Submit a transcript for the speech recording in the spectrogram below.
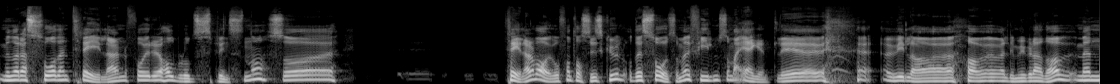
men når jeg så den traileren for Halvblodsprinsen nå, så eh, Traileren var jo fantastisk kul, og det så ut som en film som jeg egentlig ville ha veldig mye glede av. Men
